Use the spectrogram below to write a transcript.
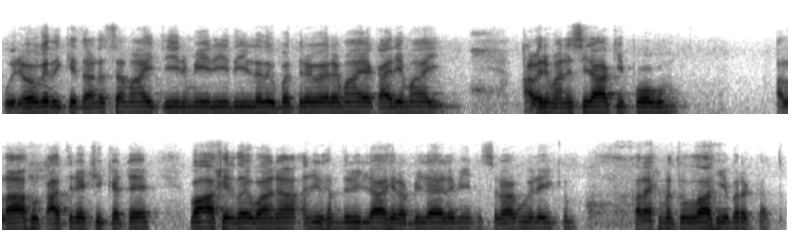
പുരോഗതിക്ക് തടസ്സമായി തീരും ഈ ഉപദ്രവകരമായ കാര്യമായി. അവർ മനസ്സിലാക്കി പോകും. അള്ളാഹു കാത്തുരക്ഷിക്കട്ടെ. വാഹിർ ദവാന അനിൽഹമുല്ലാഹി റബ്ബിലാലമീൻ അസ്സാം വലൈക്കും വറഹമത്തല്ലാഹി വാബർക്കാത്തു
